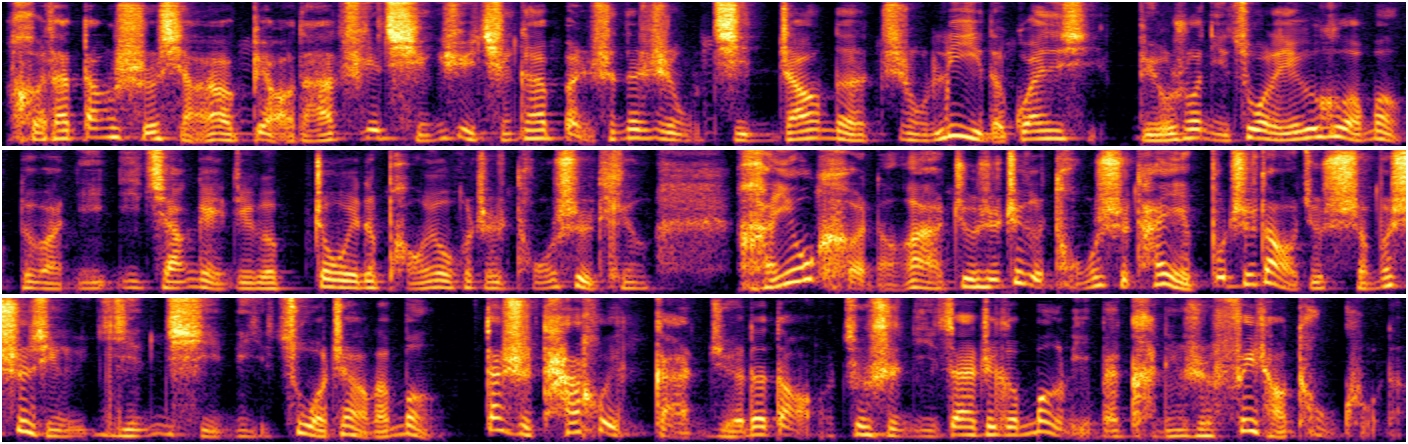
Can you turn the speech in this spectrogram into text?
和他当时想要表达这些情绪、情感本身的这种紧张的这种利益的关系。比如说，你做了一个噩梦，对吧？你你讲给这个周围的朋友或者是同事听，很有可能啊，就是这个同事他也不知道就什么事情引起你做这样的梦，但是他会感觉得到，就是你在这个梦里面肯定是非常痛苦的。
